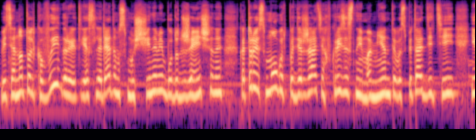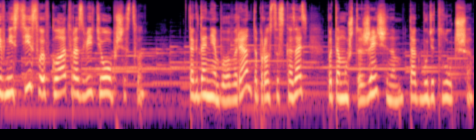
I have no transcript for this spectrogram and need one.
Ведь оно только выиграет, если рядом с мужчинами будут женщины, которые смогут поддержать их в кризисные моменты, воспитать детей и внести свой вклад в развитие общества. Тогда не было варианта просто сказать «потому что женщинам так будет лучше».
